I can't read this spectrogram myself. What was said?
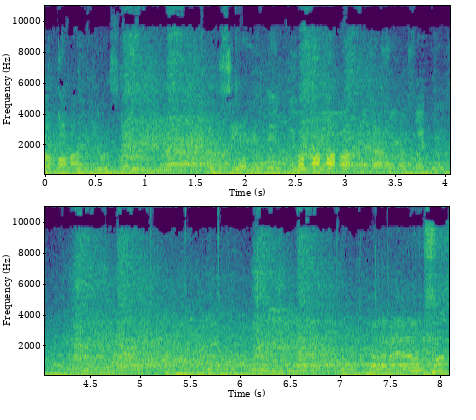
Someone behind you was like, couldn't see anything. Timeout, Suns ball.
